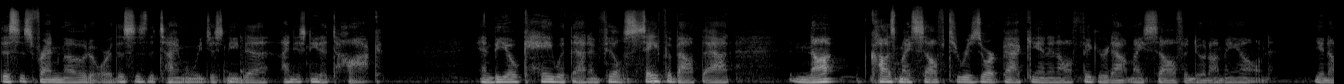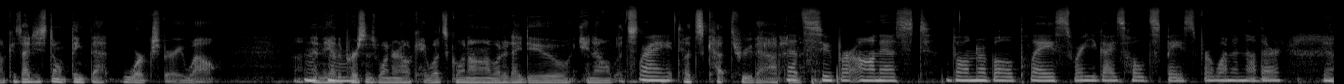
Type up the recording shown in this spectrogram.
this is friend mode, or this is the time when we just need to, I just need to talk and be okay with that and feel safe about that, not cause myself to resort back in and I'll figure it out myself and do it on my own, you know, because I just don't think that works very well. Uh, And the other Mm-hmm. person's wondering, okay, what's going on? What did I do? You know, let's Right. let's cut through that. and- super honest, vulnerable place where you guys hold space for one another. Yeah.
